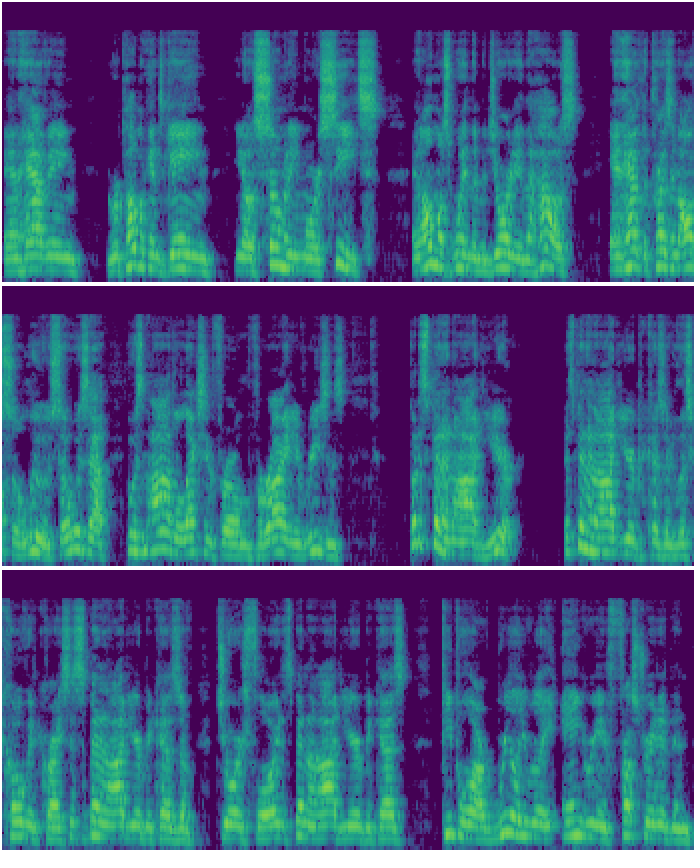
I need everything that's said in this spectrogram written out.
and having Republicans gain, you know, so many more seats and almost win the majority in the House and have the president also lose. So it was a it was an odd election for a variety of reasons, but it's been an odd year. It's been an odd year because of this COVID crisis. It's been an odd year because of George Floyd. It's been an odd year because people are really, really angry and frustrated and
